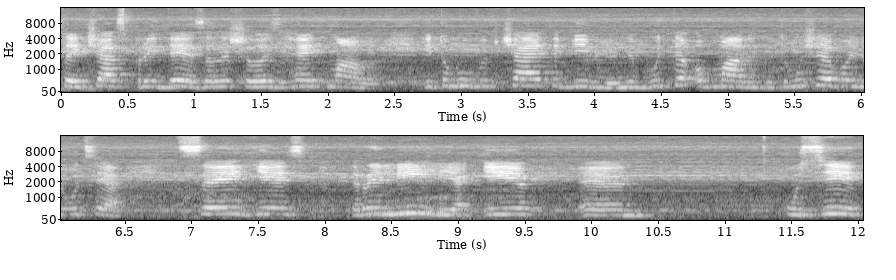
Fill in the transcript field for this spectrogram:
цей час прийде, залишилось геть мало. І тому вивчайте Біблію, не будьте обмануті, тому що еволюція це є релігія і. Е, усі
